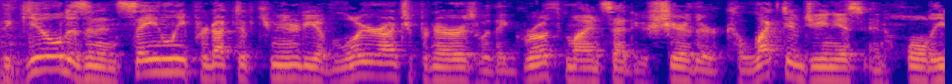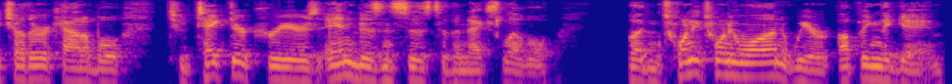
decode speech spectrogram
The Guild is an insanely productive community of lawyer entrepreneurs with a growth mindset who share their collective genius and hold each other accountable to take their careers and businesses to the next level. But in 2021, we are upping the game.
